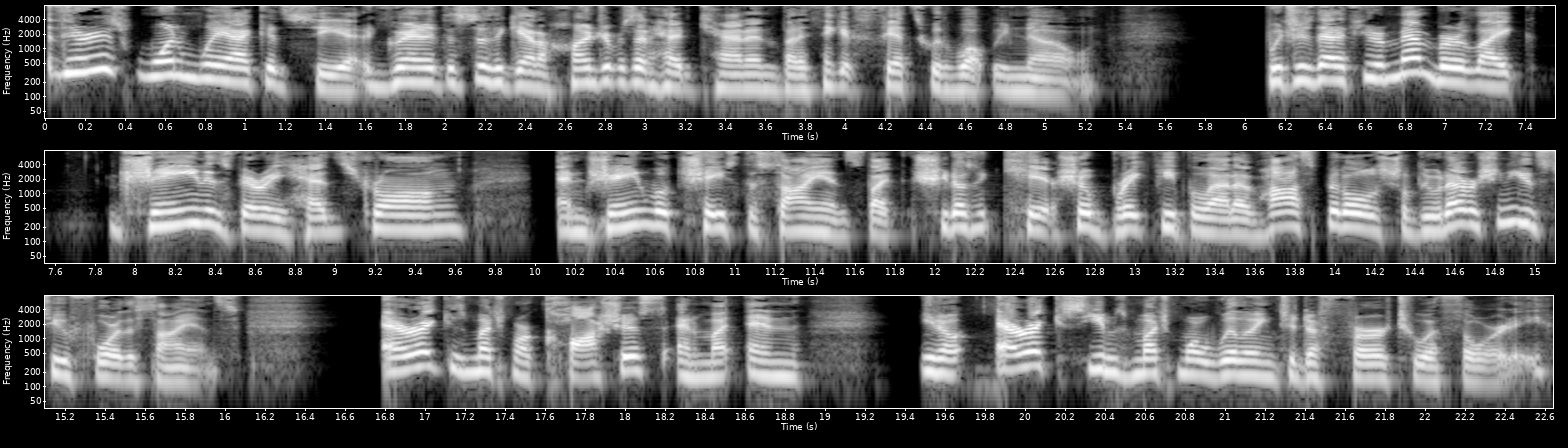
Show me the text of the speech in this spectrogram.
There is one way I could see it. And granted, this is again 100% head canon, but I think it fits with what we know. Which is that if you remember, like, Jane is very headstrong and Jane will chase the science. Like, she doesn't care. She'll break people out of hospitals. She'll do whatever she needs to for the science. Erik is much more cautious and, and, you know, Erik seems much more willing to defer to authority.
